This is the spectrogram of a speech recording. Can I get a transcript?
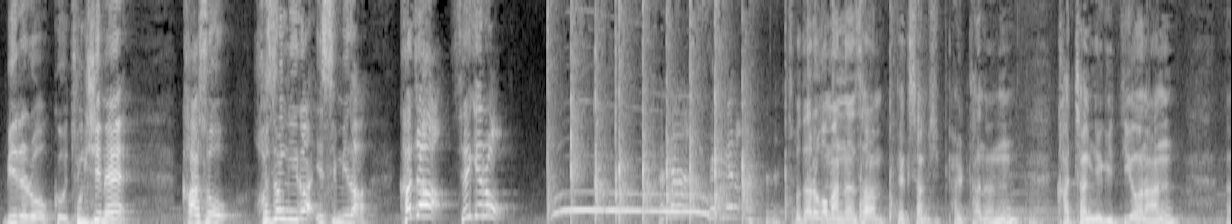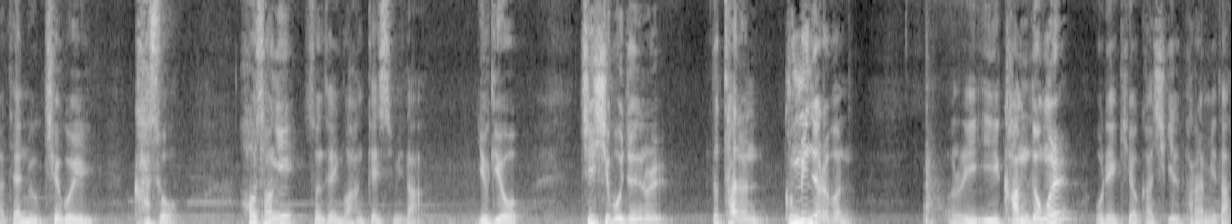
미래로 그 중심에 가수 허성희가 있습니다. 가자 세계로! 초다라고 만난 사람 138타는 가창력이 뛰어난 아, 대한민국 최고의 가수 허성희 선생님과 함께 했습니다. 6.25 75주년을 뜻하는 국민 여러분, 오늘 이- 이 감동을 오래 기억하시길 바랍니다.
